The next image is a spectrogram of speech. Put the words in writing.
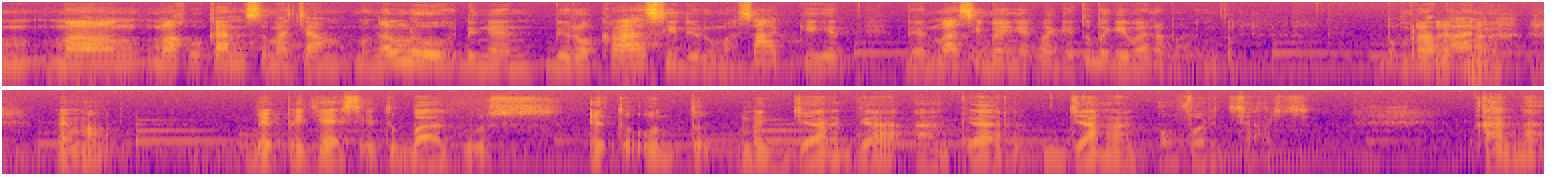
meng- melakukan semacam mengeluh dengan birokrasi di rumah sakit dan masih banyak lagi itu bagaimana Pak untuk pemerataan? Nah, memang BPJS itu bagus itu untuk menjaga agar jangan overcharge. Karena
